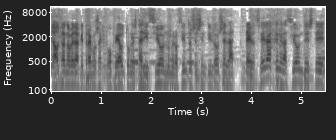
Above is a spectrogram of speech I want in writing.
La otra novedad que traemos aquí Cope Auto en esta edición número 162 es la tercera generación de este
